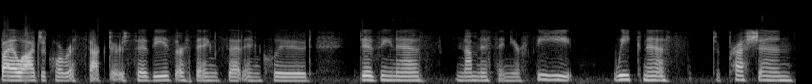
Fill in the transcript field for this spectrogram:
biological risk factors. So these are things that include dizziness, numbness in your feet, weakness, depression,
